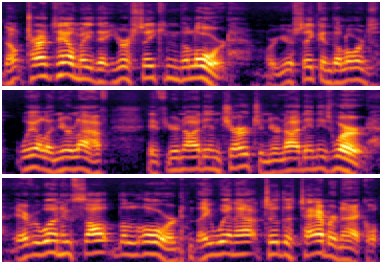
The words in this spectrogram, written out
don't try to tell me that you're seeking the Lord or you're seeking the Lord's will in your life if you're not in church and you're not in His Word. Everyone who sought the Lord, they went out to the tabernacle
